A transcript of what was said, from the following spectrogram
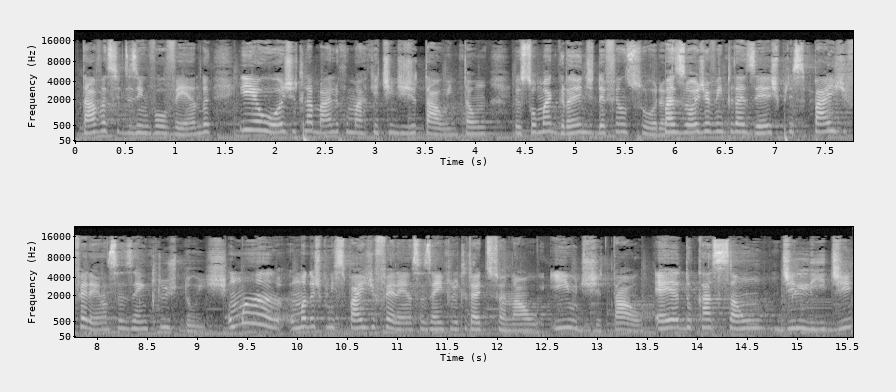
estava se desenvolvendo e eu hoje trabalho com marketing digital, então eu sou uma grande defensora. Mas hoje eu vim trazer as principais diferenças entre os dois. Uma, uma das principais diferenças entre o tradicional e o digital digital é a educação de lead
